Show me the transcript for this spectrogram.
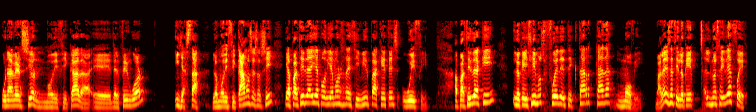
una versión modificada eh, del firmware y ya está. Lo modificamos, eso sí, y a partir de ahí ya podíamos recibir paquetes Wi-Fi. A partir de aquí, lo que hicimos fue detectar cada móvil. ¿Vale? Es decir, lo que nuestra idea fue,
